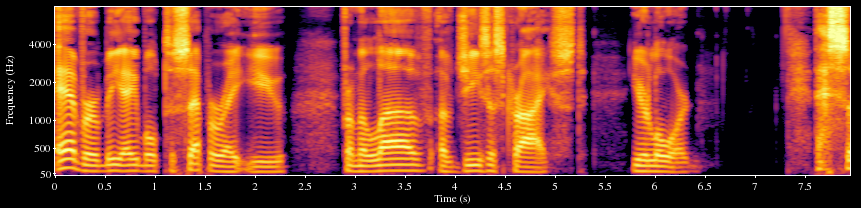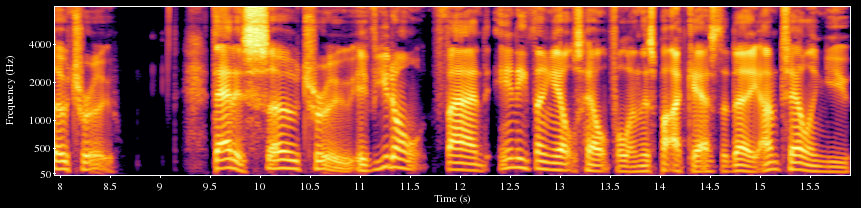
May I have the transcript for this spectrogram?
ever be able to separate you from the love of Jesus Christ, your Lord. That's so true. That is so true. If you don't find anything else helpful in this podcast today, I'm telling you,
